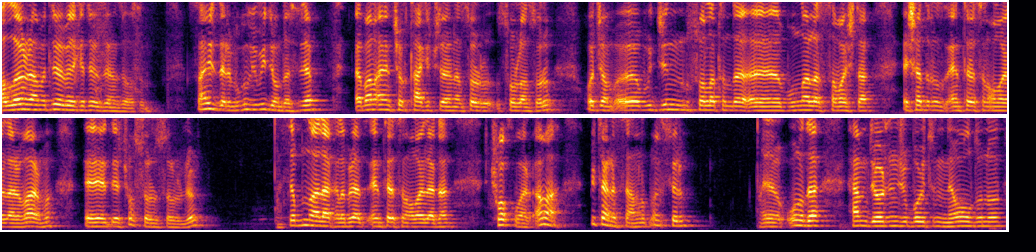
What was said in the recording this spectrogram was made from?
Allah'ın rahmeti ve bereketi üzerinize olsun. Sayın izlerim bugünkü videomda size e, bana en çok takipçilerinden sor- sorulan soru. Hocam e, bu cin musallatında e, bunlarla savaşta yaşadığınız enteresan olaylar var mı? E, diye çok soru soruluyor. Size bununla alakalı biraz enteresan olaylardan çok var ama bir tanesini anlatmak istiyorum. Ee, onu da hem dördüncü boyutun ne olduğunu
